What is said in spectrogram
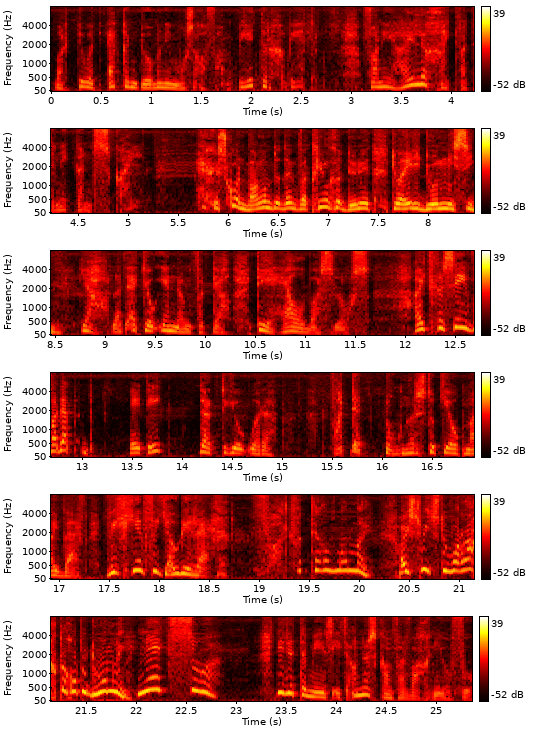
Maar toe het ek en Dominee mos al van Peter geweet, van die heiligheid wat in die kind skuil. Ek is skoon bang om te dink wat Giel gedoen het toe hy die dominee sien. Ja, laat ek jou een ding vertel. Die hel was los. Hy het gesê wat dit het hy druk toe jou ore. Wat dit donderstoekie op my werf. Wie gee vir jou die reg? Wat vertel mam my? Hy swets toe waaragtig op die dominee. Net so. Nie dat 'n mens iets anders kan verwag nie of hoe.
